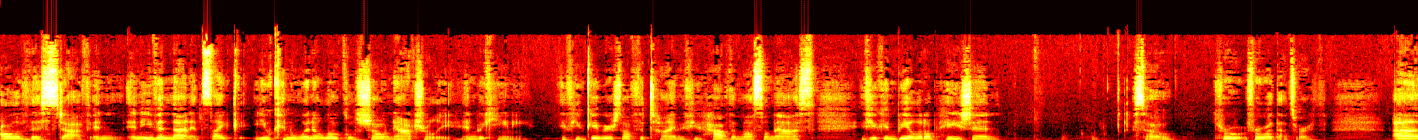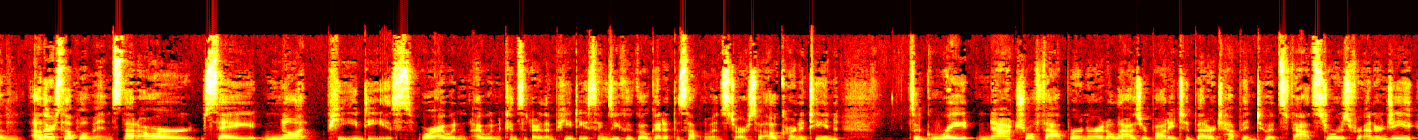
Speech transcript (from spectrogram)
all of this stuff. And and even then it's like you can win a local show naturally in bikini if you give yourself the time, if you have the muscle mass, if you can be a little patient. So, for for what that's worth. Um, other supplements that are, say, not PEDs, or I wouldn't I wouldn't consider them PEDs. Things you could go get at the supplement store. So L-carnitine, it's a great natural fat burner. It allows your body to better tap into its fat stores for energy.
